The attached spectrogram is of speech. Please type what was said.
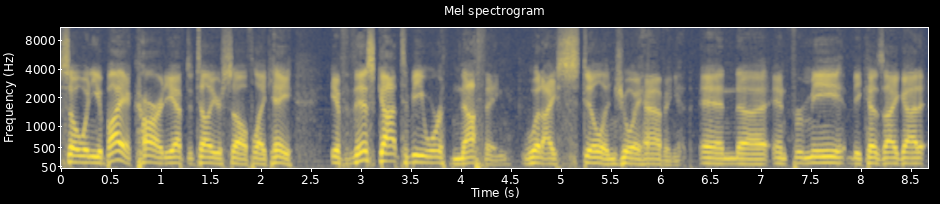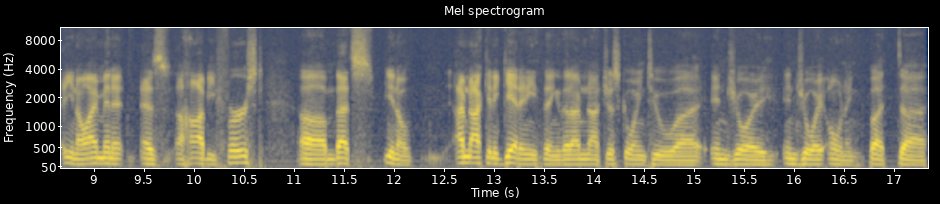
So when you buy a card, you have to tell yourself like, hey. If this got to be worth nothing, would I still enjoy having it? And uh, and for me, because I got it, you know, I'm in it as a hobby first. Um, that's you know, I'm not going to get anything that I'm not just going to uh, enjoy enjoy owning. But uh,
